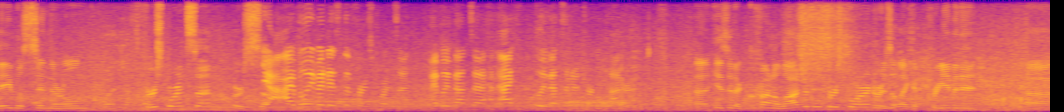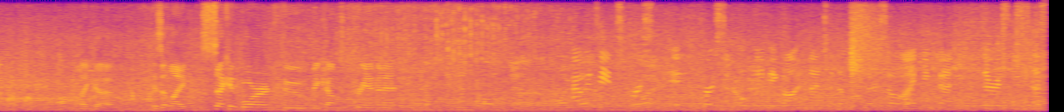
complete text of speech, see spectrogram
they will send their own firstborn son or son. Yeah, I believe it is the firstborn son. I believe that's a. I believe that's an eternal pattern. Uh, is it a chronological firstborn or is it like a preeminent? Uh, like a is it like secondborn who becomes preeminent? I would say it's first, it, first and only begotten unto the Father. So I think that there is a spiritual creation as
